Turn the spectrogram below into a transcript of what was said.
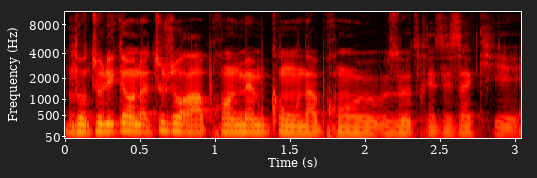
Dans tous les cas, on a toujours à apprendre même quand on apprend aux autres et c'est ça qui est.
